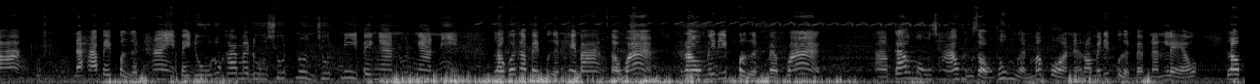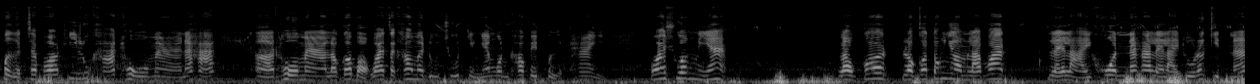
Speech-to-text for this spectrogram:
บ้างนะคะ ไปเปิดให้ไปดูลูกค้ามาดูชุดนู่นชุดนี่ไปงานนู่นงานนี่ เราก็จะไปเปิดให้บ้าง แต่ว่าเราไม่ได้เปิดแบบว่าเก้าโมงเช้าถึงสองทุ่มเหมือนเมื่อก่อนนะเราไม่ได้เปิดแบบนั้นแล้ว เราเปิดเฉพาะที่ลูกค้าโทรมานะคะโทรมาแล้วก็บอกว่าจะเข้ามาดูชุดอย่างเงี้ยมนเข้าไปเปิดให้ เพราะว่าช่วงเนี้ยเราก็เราก็ต้องยอมรับว่า หลายๆ คนนะคะหลาย ๆ ธุรกิจนะ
